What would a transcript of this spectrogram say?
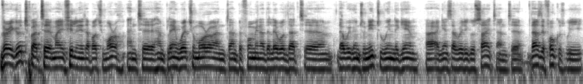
Very good, but uh, my feeling is about tomorrow, and uh, I'm playing well tomorrow, and I'm performing at the level that um, that we're going to need to win the game uh, against a really good side, and uh, that's the focus. We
